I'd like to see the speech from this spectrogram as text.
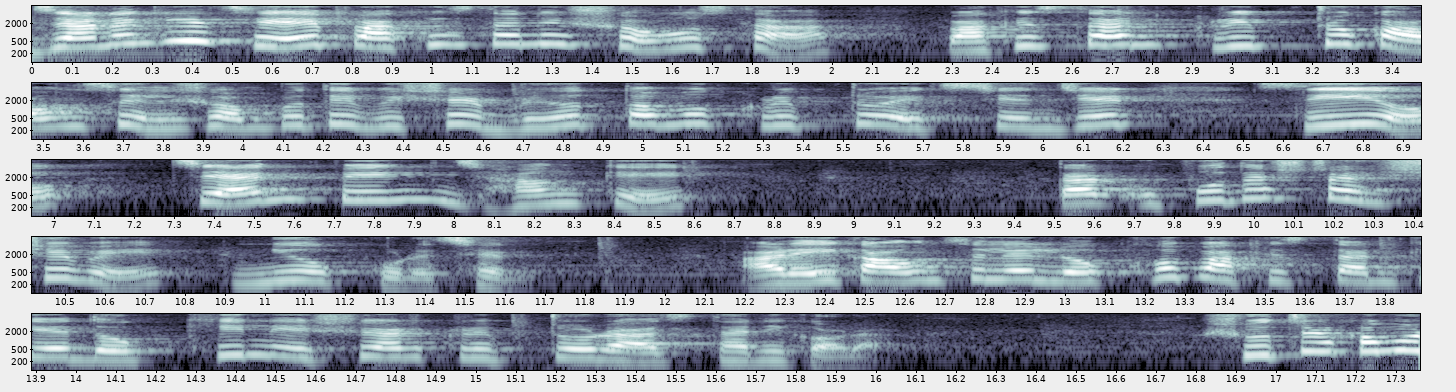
জানা গিয়েছে পাকিস্তানের সংস্থা পাকিস্তান ক্রিপ্টো কাউন্সিল সম্প্রতি বিশ্বের বৃহত্তম ক্রিপ্টো এক্সচেঞ্জের সিইও চ্যাং পেং ঝাংকে তার উপদেষ্টা হিসেবে নিয়োগ করেছেন। আর এই কাউন্সিলের লক্ষ্য পাকিস্তানকে দক্ষিণ এশিয়ার ক্রিপ্টো রাজধানী করা। সূত্রের খবর,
